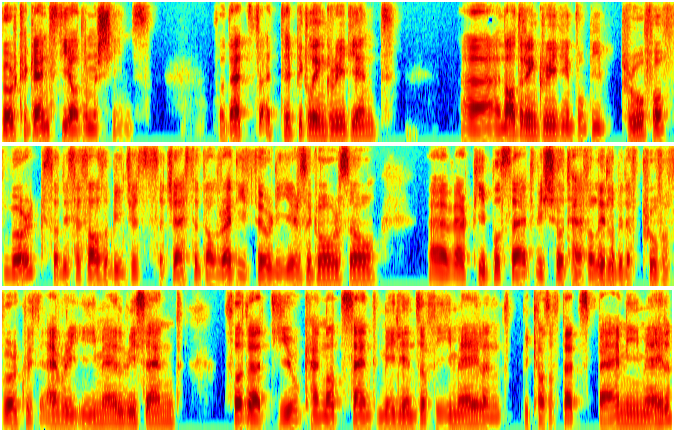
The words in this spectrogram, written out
work against the other machines. So that's a typical ingredient. Uh, another ingredient would be proof of work. So this has also been just suggested already 30 years ago or so, uh, where people said we should have a little bit of proof of work with every email we send, so that you cannot send millions of email and because of that spam email,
